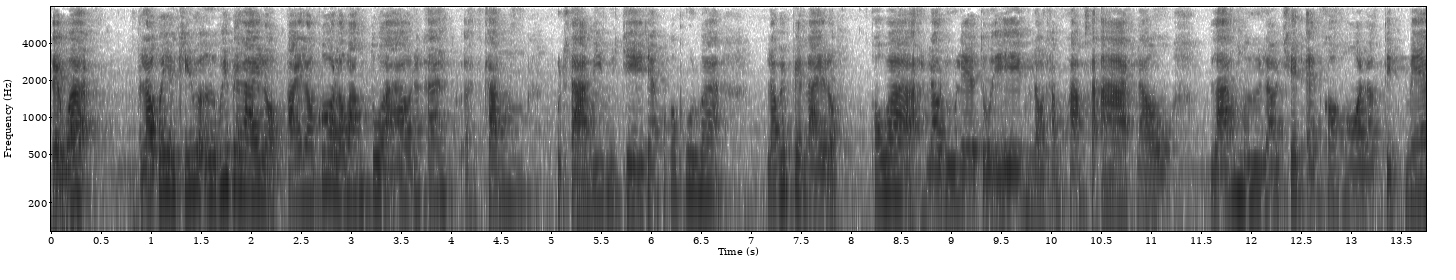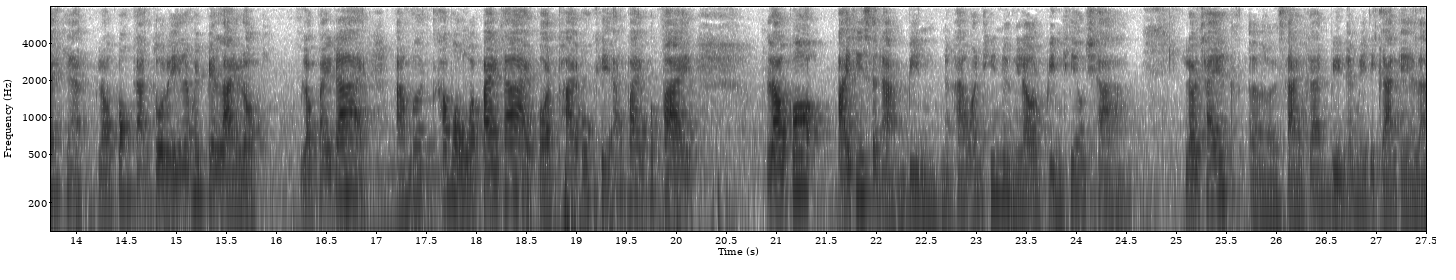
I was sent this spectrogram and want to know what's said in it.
แต่ว่าเราก็ยังคิดว่าเออไม่เป็นไรหรอกไป เราก็ระวังตัวเอานะคะทาง คุณสามีคุณเจเนี่ยเขาก็พูดว่าเราไม่เป็นไรหรอก เพราะว่าเราดูแลตัวเอง เราทำความสะอาดเราล้างมือเราเช็ดแอลกอฮอล์เราติดแมสเนี่ยเราป้องกันตัวเราเองเราไม่เป็นไรหรอกเราไปได้อ่าเมื่อเขาบอกว่าไปได้ปลอดภัยโอเคเอาไปก็ไป เราก็ไปที่สนามบินนะคะ วันที่หนึ่งเราบินเที่ยวเช้า เราใช้สายการบินอเมริกันแอร์ไล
